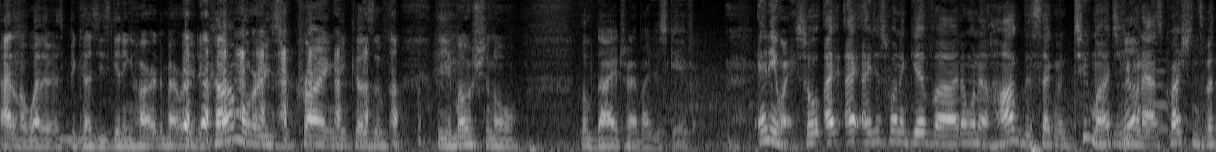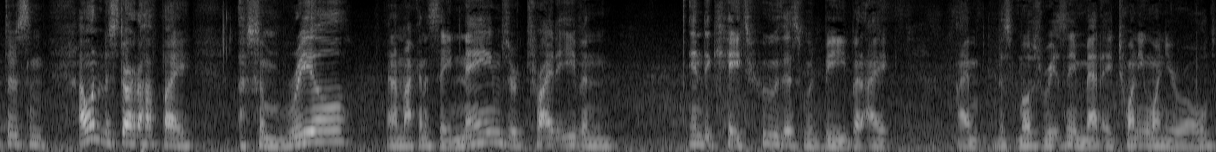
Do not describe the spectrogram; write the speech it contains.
I don't know whether it's because he's getting hard about ready to come or he's crying because of the emotional little diatribe I just gave. Anyway, so I, I, I just want to give, uh, I don't want to hog this segment too much if you want to ask questions, but there's some, I wanted to start off by uh, some real, and I'm not going to say names or try to even indicate who this would be, but I, I'm this most recently met a 21 year old,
